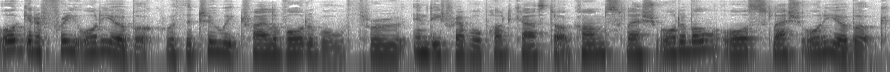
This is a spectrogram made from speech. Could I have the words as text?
or get a free audiobook with a two-week trial of Audible through indietravelpodcast.com slash audible or slash audiobook.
